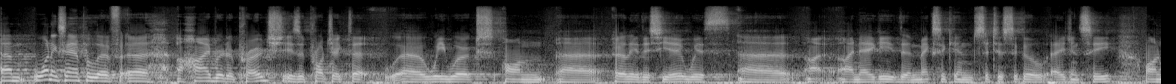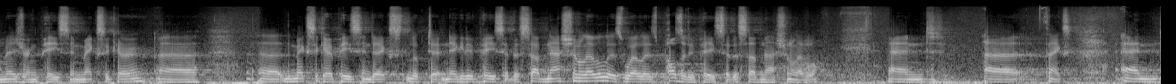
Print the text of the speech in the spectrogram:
Um, one example of uh, a hybrid approach is a project that uh, we worked on uh, earlier this year with uh, INEGI, the Mexican Statistical Agency, on measuring peace in Mexico. Uh, uh, the Mexico Peace Index looked at negative peace at the subnational level as well as positive peace at the subnational level. And uh, thanks. And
